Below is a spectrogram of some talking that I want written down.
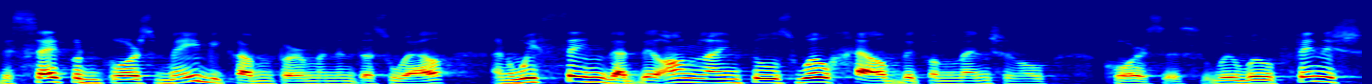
The second course may become permanent as well. And we think that the online tools will help the conventional courses. We will finish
